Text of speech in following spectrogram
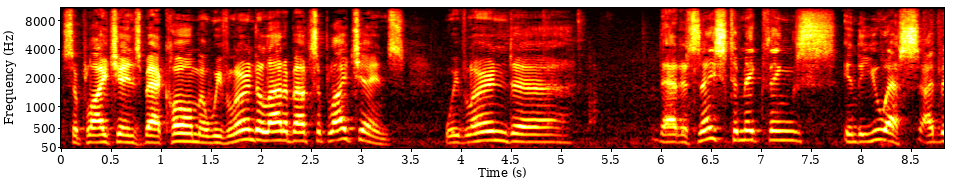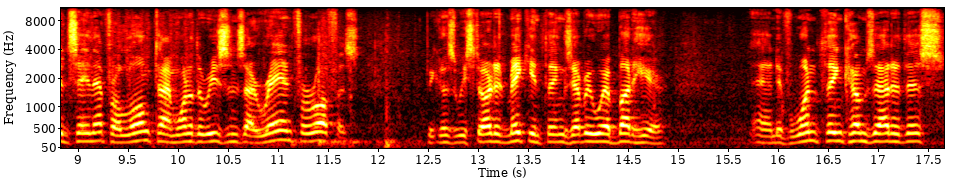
supply chains back home, and we've learned a lot about supply chains. We've learned uh, that it's nice to make things in the U.S. I've been saying that for a long time. One of the reasons I ran for office, because we started making things everywhere but here. And if one thing comes out of this,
